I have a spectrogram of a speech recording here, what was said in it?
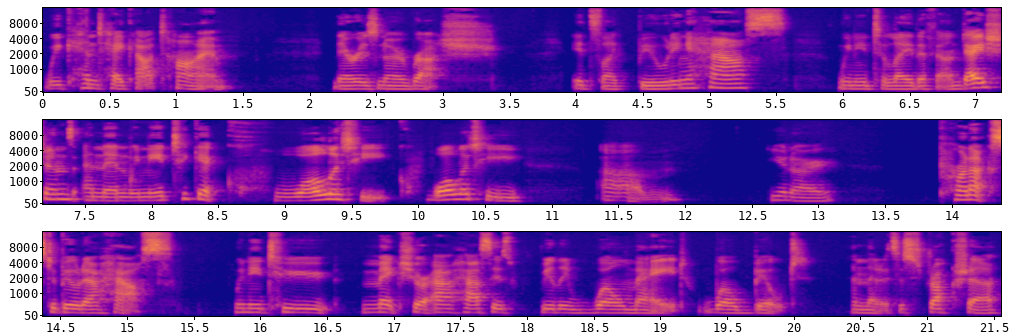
We can take our time. There is no rush. It's like building a house. we need to lay the foundations, and then we need to get quality, quality, um, you know, products to build our house. We need to make sure our house is really well made, well built, and that it's a structure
